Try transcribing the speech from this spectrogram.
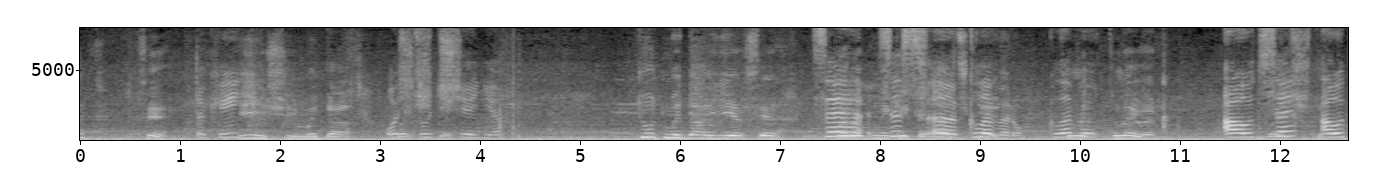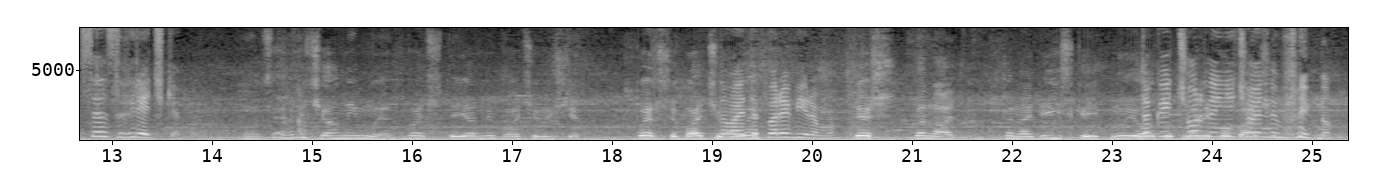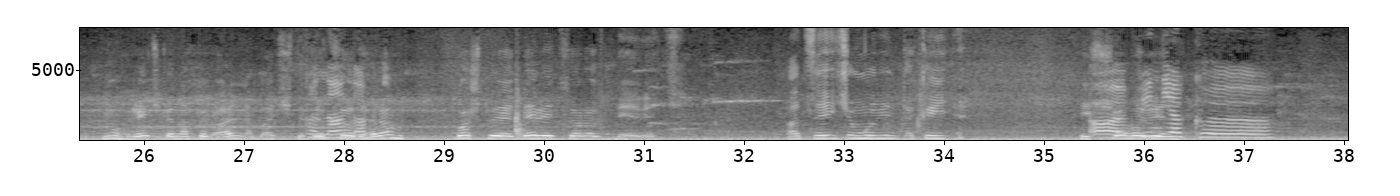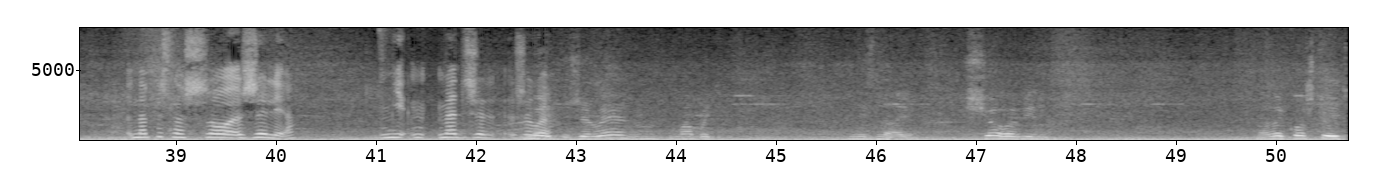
Це Такий. інші меда. Ось Бачите. тут ще є. Тут меда є все. Це, це з е, канадські. клеверу. Клевер. Клевер. А оце, Бачите. а оце з гречки. Оце гречаний мед. Бачите, я не бачив ще. Перше бачу, Давайте але перевіримо. теж канад, канадійський. Ну, його Такий тут ми чорний не нічого побачимо. не видно. Ну, гречка натуральна, бачите. Канада. 500 грам коштує 9,49. А цей чому він такий? І А, чого він як е, написано, що желе. М'є- м- Мед жел- желе. Мед желе, ну, мабуть, не знаю, з чого він. Але коштує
